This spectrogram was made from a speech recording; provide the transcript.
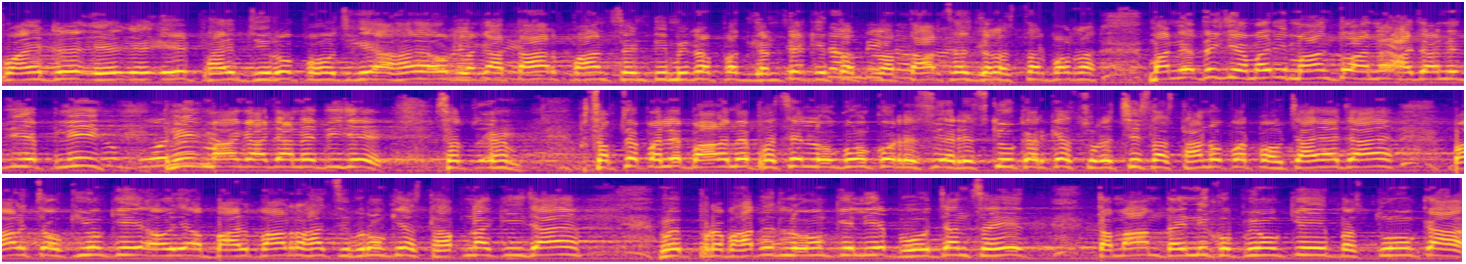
point eight five zero पहुँच गया है और लगातार पाँच सेंटीमीटर प्रति घंटे की रफ्तार से जलस्तर बढ़ रहा है। मान्य जी हमारी मांग तो आ जाने दीजिए प्लीज़ प्लीज़ मांग आ जाने दीजिए। सब सबसे पहले बाढ़ में फंसे लोगों को रेस्क्यू करके सुरक्षित स्थानों पर पहुँचाया जाए। बाढ़ चौकियों की और बाढ़ बाढ़ राहत शिविरों की स्थापना की जाए। प्रभावित लोगों के लिए भोजन सहित तमाम दैनिक उपयोग की वस्तुओं का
